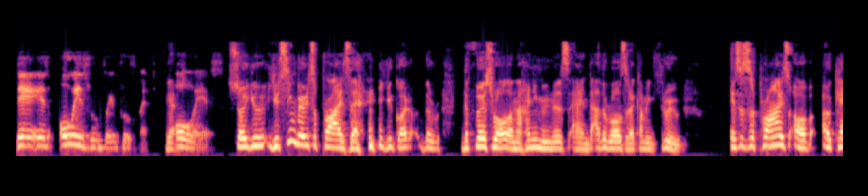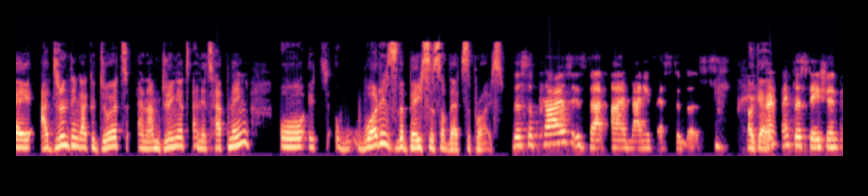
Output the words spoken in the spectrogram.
there is always room for improvement. Yeah. Always. So you, you seem very surprised that you got the, the first role on the honeymooners and the other roles that are coming through. Is a surprise of, okay, I didn't think I could do it and I'm doing it and it's happening. Or it's, what is the basis of that surprise? The surprise is that I manifested this. Okay. Manifestation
